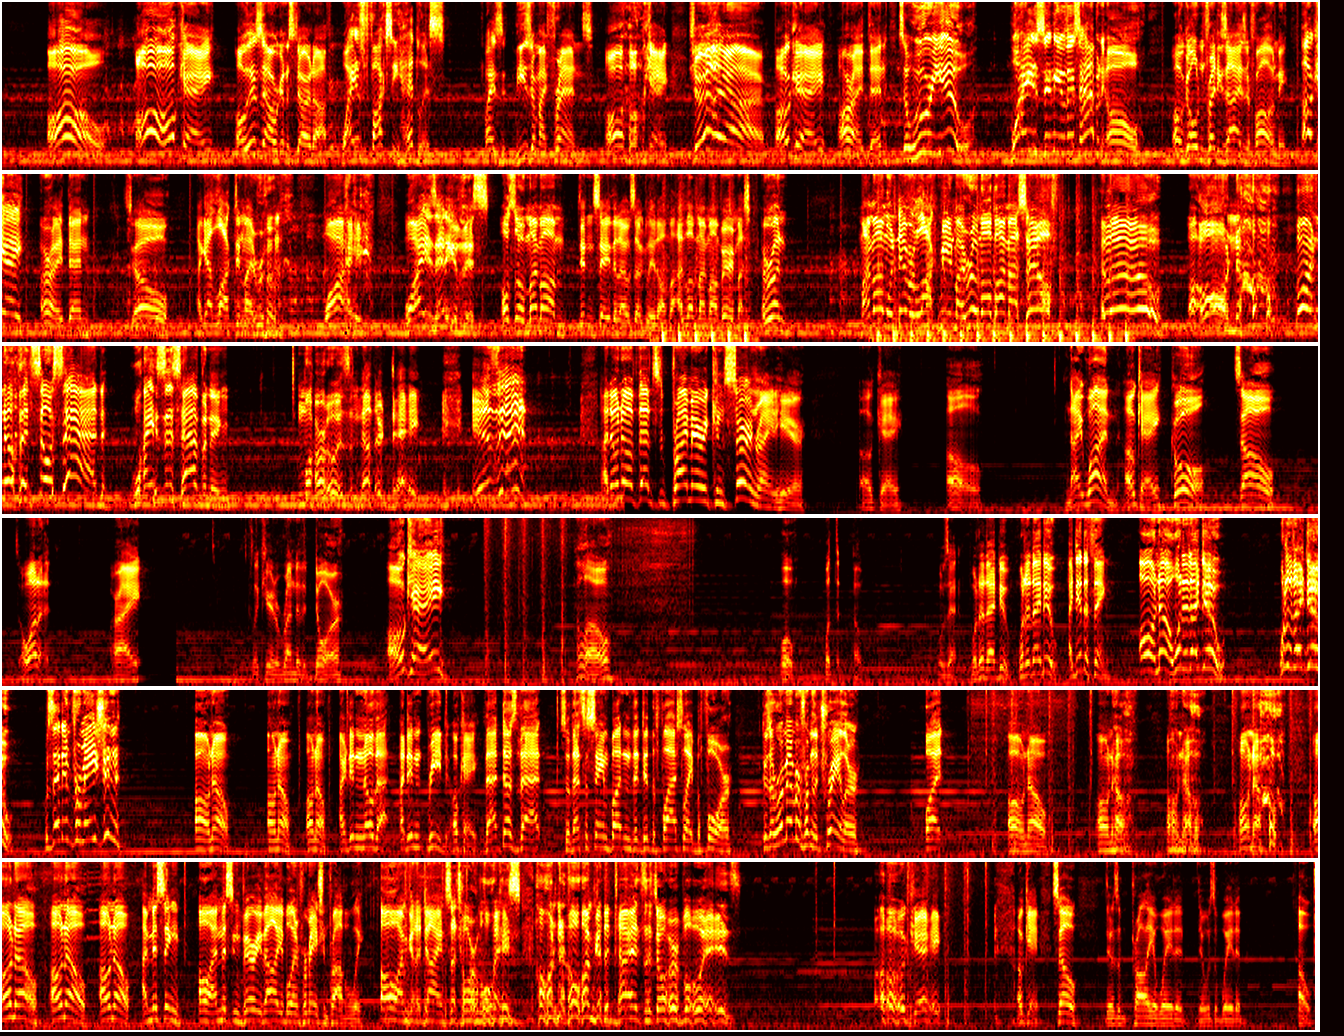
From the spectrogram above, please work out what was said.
Oh. Oh, okay. Oh, this is how we're gonna start off. Why is Foxy headless? Why is it? These are my friends. Oh, okay. Sure they are. Okay. All right then. So who are you? Why is any of this happening? Oh. Oh, Golden Freddy's eyes are following me. Okay. All right then. So, I got locked in my room. Why? Why is any of this? Also, my mom didn't say that I was ugly at all. I love my mom very much. Everyone, my mom would never lock me in my room all by myself. Hello? Oh no! Oh no, that's so sad! Why is this happening? Tomorrow is another day. Is it? I don't know if that's the primary concern right here. Okay. Oh. Night one. Okay, cool. So, so what? All right. Click here to run to the door. Okay. Hello. Whoa. What the? Oh. What was that? What did I do? What did I do? I did a thing. Oh no, what did I do? What did I do? Was that information? Oh no. Oh no. Oh no. I didn't know that. I didn't read. Okay, that does that. So that's the same button that did the flashlight before. Because I remember from the trailer, but. Oh no. Oh no. Oh no. Oh no. Oh no. Oh no. Oh no. I'm missing. Oh, I'm missing very valuable information, probably. Oh, I'm gonna die in such horrible ways. Oh no, I'm gonna die in such horrible ways. Okay. Okay, so there's a, probably a way to. There was a way to. Oh.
